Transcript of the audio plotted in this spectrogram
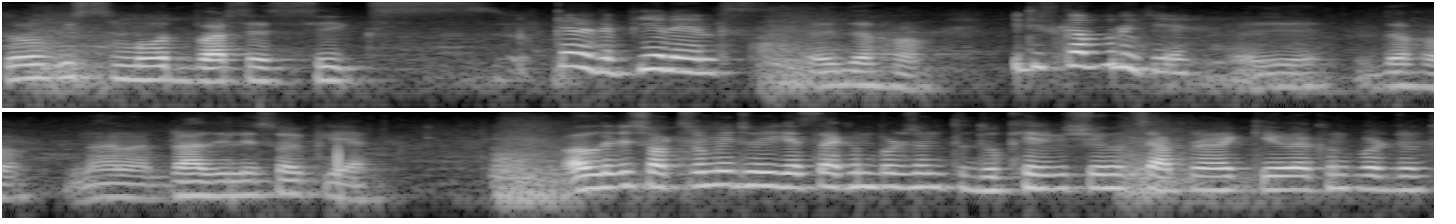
কবি স্মুথ ভার্সেস সিক্স কেন রে পিএনএলস এই দেখো। ইট ইস কাপু নাকি? এই যে দেখো। না না ব্রাজিলের ছয় প্লেয়ার অলরেডি সতেরো মিনিট হয়ে গেছে এখন পর্যন্ত দুঃখের বিষয় হচ্ছে আপনারা কেউ এখন পর্যন্ত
